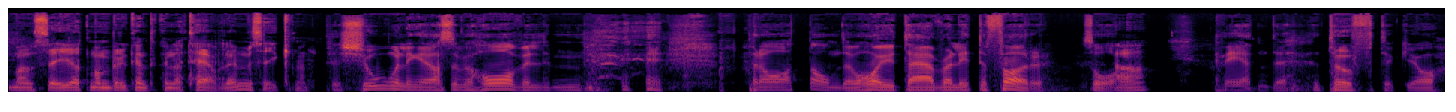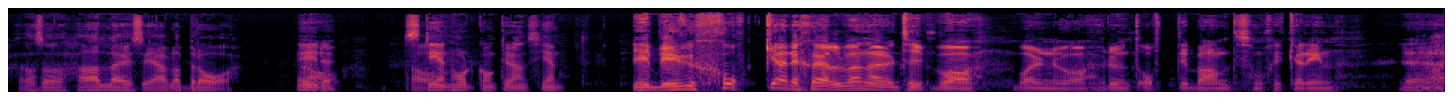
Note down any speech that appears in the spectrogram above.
man säger ju att man brukar inte kunna tävla i musik. Men... Personligen, alltså vi har väl pratat om det. Vi har ju tävlat lite förr. Så. Ja. Jag vet inte. Tufft tycker jag. Alltså alla är så jävla bra. Det är Ja. det. Stenhård konkurrens jämt. Vi blev ju chockade själva när det typ var, vad det nu var, runt 80 band som skickar in Eh,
